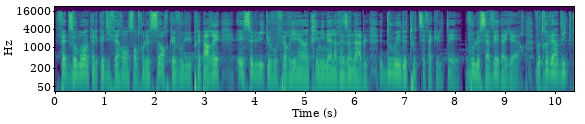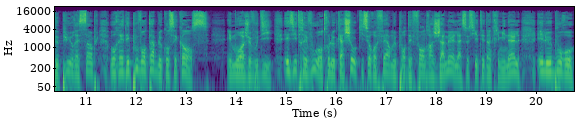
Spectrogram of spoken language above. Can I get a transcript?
Faites au moins quelques différences entre le sort que vous lui préparez et celui que vous feriez à un criminel raisonnable, doué de toutes ses facultés. Vous le savez d'ailleurs, votre verdict pur et simple aurait d'épouvantables conséquences. Et moi je vous dis, hésiterez-vous entre le cachot qui se referme pour défendre à jamais la société d'un criminel et le bourreau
